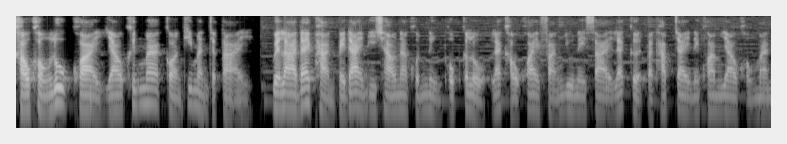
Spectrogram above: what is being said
เขาของลูกควายยาวขึ้นมากก่อนที่มันจะตาย เวลาได้ผ่านไปได้มีชาวนาคนหนึ่งพบกะโหลก และเขาควายฝังอยู่ในทรายและเกิดประทับใจในความยาวของมัน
